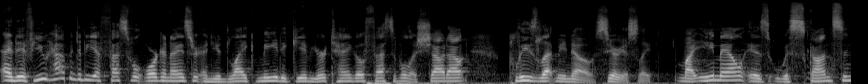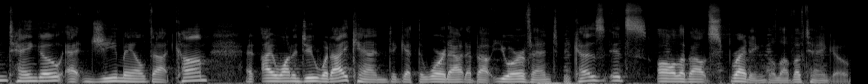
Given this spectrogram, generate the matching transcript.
And if you happen to be a festival organizer and you'd like me to give your Tango Festival a shout out, please let me know. Seriously. My email is wisconsintango at gmail.com, and I want to do what I can to get the word out about your event because it's all about spreading the love of tango.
